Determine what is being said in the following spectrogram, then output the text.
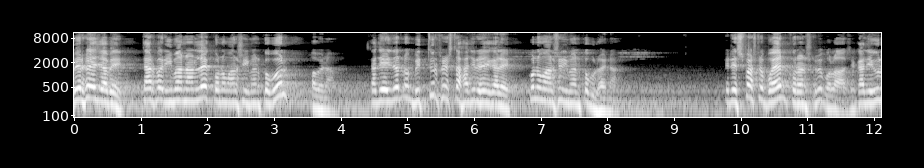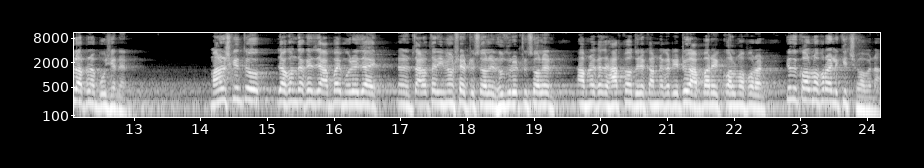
বের হয়ে যাবে, তারপর ইমান আনলে কোনো মানুষ ইমান কবুল হবে না। কাজে এই জন্য মৃত্যুর ফেরস্তা হাজির হয়ে গেলে কোনো মানুষের ইমান কবুল হয় না। এটা স্পষ্ট বয়ান কোরআন শরীফে বলা আছে, কাজে এগুলো আপনারা বুঝে নেন। মানুষ কিন্তু যখন দেখে যে আব্বাই মরে যায়, তাড়াতাড়ি ইমাম সাহেব একটু চলেন, হুজুর একটু চলেন, আপনার কাছে হাত পা ধরে কান্নাকাটি, একটু আব্বারে কলমা পড়ান কিন্তু কলমা পড়াইলে কিছু হবে না।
